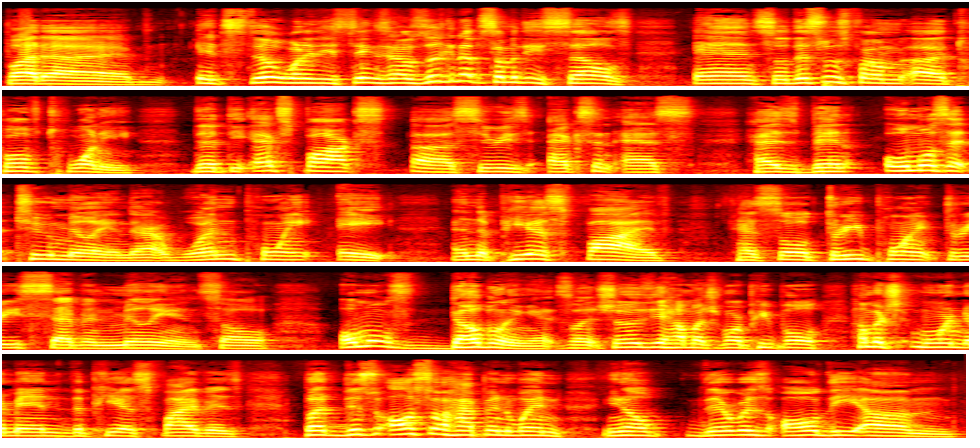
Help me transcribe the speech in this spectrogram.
But uh, it's still one of these things. And I was looking up some of these cells, and so this was from uh, twelve twenty that the Xbox uh, Series X and S has been almost at two million. They're at one point eight, and the PS5 has sold 3.37 million. So almost doubling it. So it shows you how much more people, how much more in demand the PS5 is. But this also happened when, you know, there was all the um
